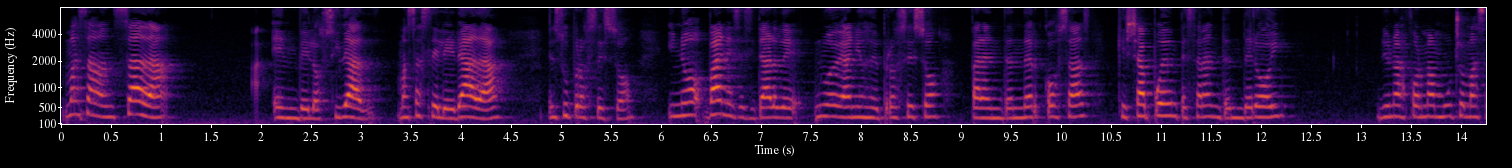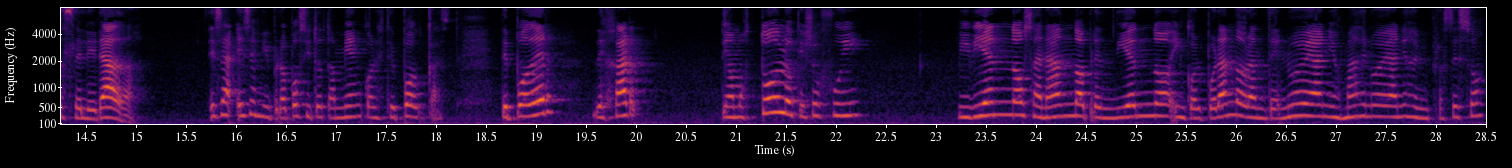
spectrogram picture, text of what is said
más avanzada en velocidad, más acelerada en su proceso y no va a necesitar de nueve años de proceso para entender cosas que ya puede empezar a entender hoy de una forma mucho más acelerada. ese es mi propósito también con este podcast, de poder dejar, digamos, todo lo que yo fui viviendo, sanando, aprendiendo, incorporando durante nueve años, más de nueve años de mi proceso,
